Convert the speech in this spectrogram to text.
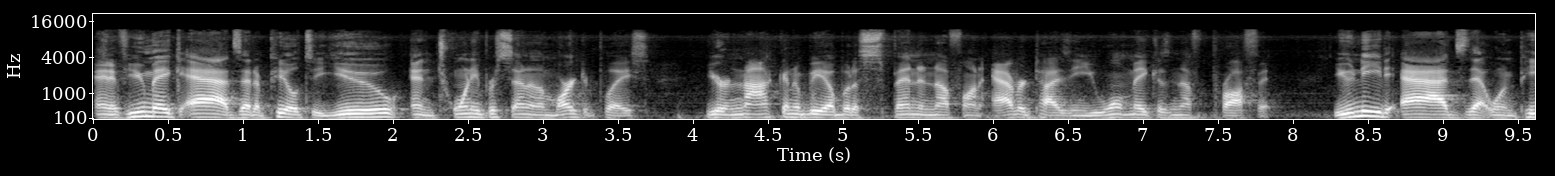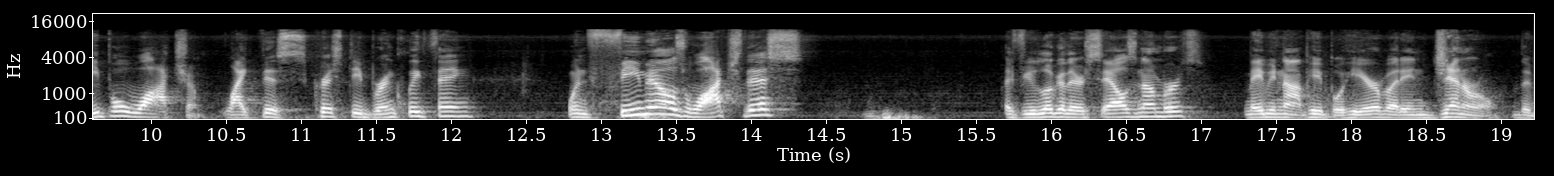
And if you make ads that appeal to you and 20% of the marketplace, you're not going to be able to spend enough on advertising. You won't make enough profit. You need ads that when people watch them, like this Christie Brinkley thing, when females watch this, if you look at their sales numbers, maybe not people here, but in general, the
